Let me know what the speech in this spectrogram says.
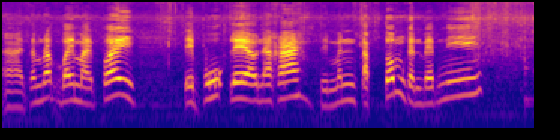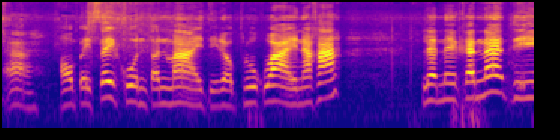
อ่าสำหรับใบไม้เปย เตปุแล้วนะคะที่มันตับต้มกันแบบนี้อ่าเอาไปใส่โคนต้นไม้ที่เราปลูกไว้นะคะ และในขณะที่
